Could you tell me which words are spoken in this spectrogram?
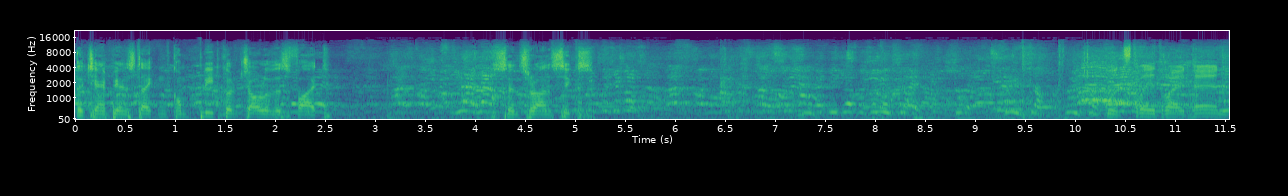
The champion's taken complete control of this fight since round six. Good straight right hand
